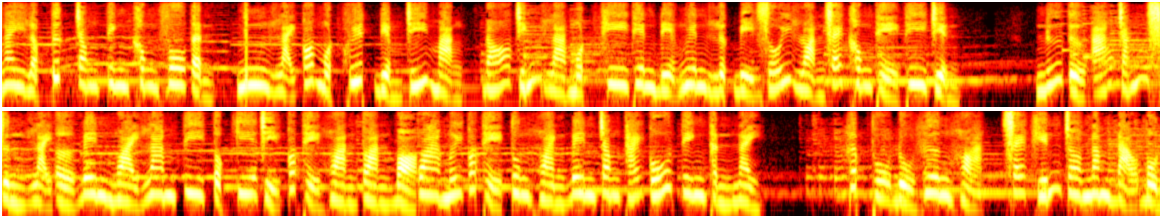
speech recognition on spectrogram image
ngay lập tức trong tinh không vô tận, nhưng lại có một khuyết điểm chí mạng, đó chính là một khi thiên địa nguyên lực bị rối loạn sẽ không thể thi triển. Nữ tử áo trắng dừng lại ở bên ngoài Lam Ti tộc kia chỉ có thể hoàn toàn bỏ qua mới có thể tung hoành bên trong thái cố tinh thần này. Hấp thụ đủ hương hỏa sẽ khiến cho năm đạo bổn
